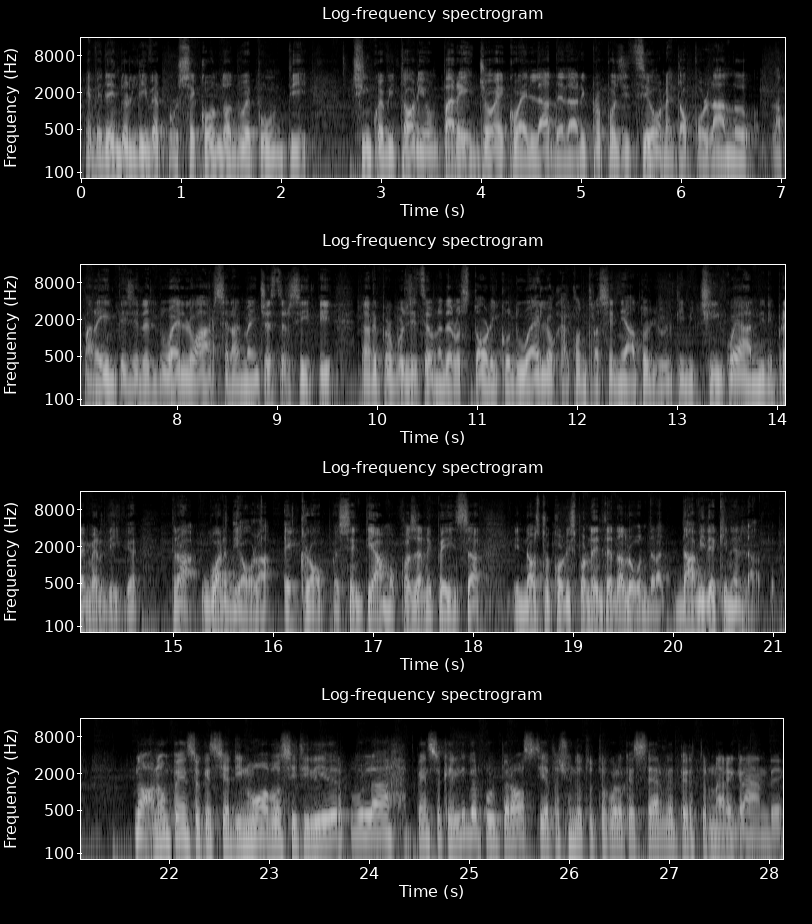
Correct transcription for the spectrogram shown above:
e vedendo il Liverpool secondo a due punti 5 vittorie e un pareggio è quella della riproposizione dopo l'anno, la parentesi del duello Arsenal-Manchester City, la riproposizione dello storico duello che ha contrassegnato gli ultimi 5 anni di Premier League tra Guardiola e Klopp. Sentiamo cosa ne pensa il nostro corrispondente da Londra, Davide Chinellato. No, non penso che sia di nuovo City Liverpool, penso che il Liverpool però stia facendo tutto quello che serve per tornare grande.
